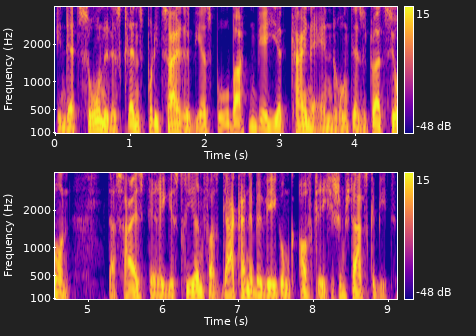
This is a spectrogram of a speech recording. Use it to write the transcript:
In der Zone des Grenzpolizeireviers beobachten wir hier keine Änderung der Situation. Das heißt, wir registrieren fast gar keine Bewegung auf griechischem Staatsgebiet.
